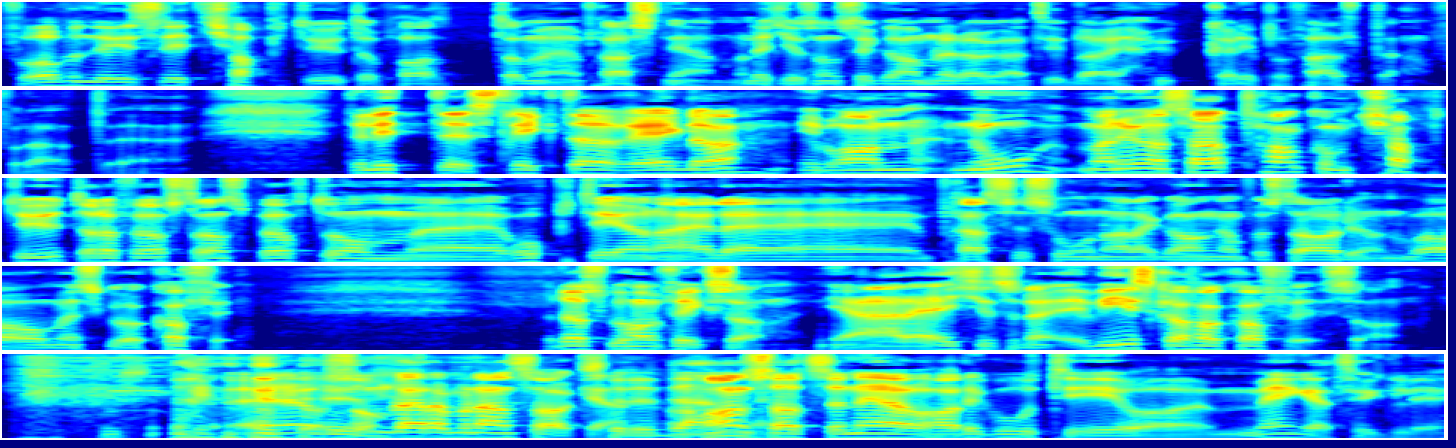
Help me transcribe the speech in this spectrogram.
forhåpentligvis litt kjapt ut og prater med presten igjen. Men det er ikke sånn som i gamle dager at vi bare hooker de på feltet. For at, eh, det er litt eh, striktere regler i Brann nå. Men uansett, han kom kjapt ut, og det første han spurte om, eh, ropte gjennom hele pressesonen eller gangen på stadion, var om jeg skulle ha kaffe. Og det skulle han fikse. Ja, det er ikke så nøye. Vi skal ha kaffe, sa han. Eh, og sånn ble det med den saken. den, Og han satte seg ned og hadde god tid, og meget hyggelig.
